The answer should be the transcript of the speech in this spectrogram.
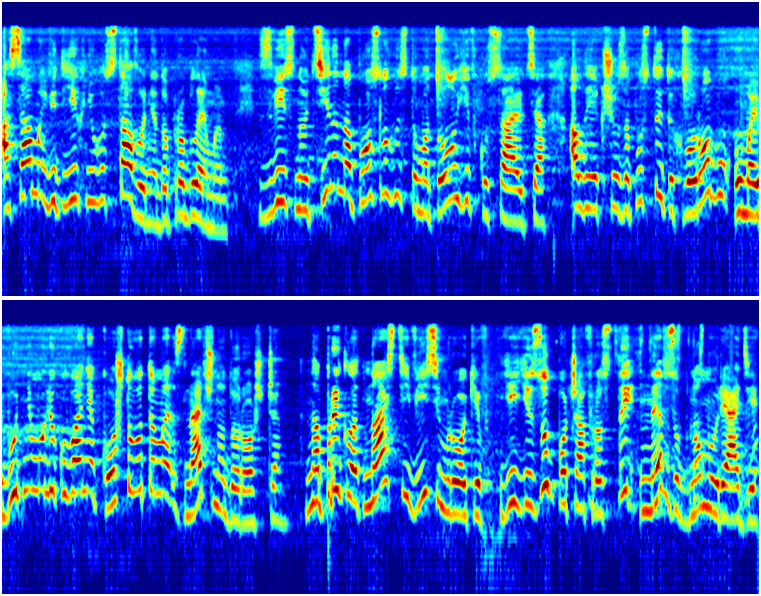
а саме від їхнього ставлення до проблеми. Звісно, ціни на послуги стоматологів кусаються, але якщо запустити хворобу, у майбутньому лікування коштуватиме значно дорожче. Наприклад, Насті 8 років. Її зуб почав рости не в зубному ряді.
